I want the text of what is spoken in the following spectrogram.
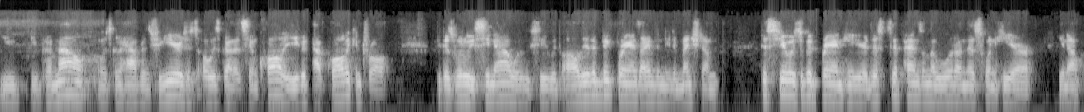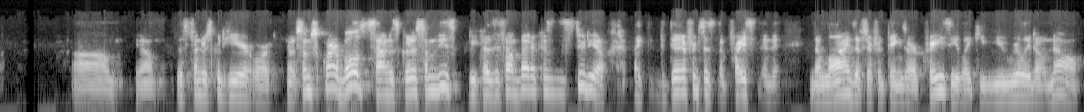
you, you put them out, what's going to happen in a years, it's always got the same quality. You can have quality control. Because what do we see now? What we see with all the other big brands, I even need to mention them. This year was a good brand here. This depends on the wood on this one here. You know, um, you know, this Fender's good here, or you know, some Squier bullets sound as good as some of these because they sound better because of the studio. Like the differences, the price and the, and the lines of different things are crazy. Like you, you really don't know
